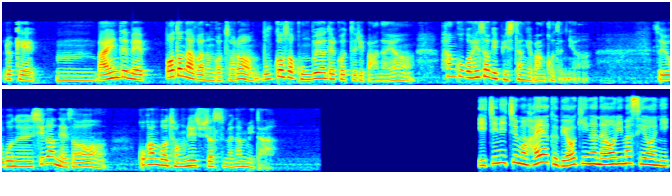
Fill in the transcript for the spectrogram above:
이렇게 음, 마인드맵 뻗어나가는 것처럼 묶어서 공부해야 될 것들이 많아요. 한국어 해석이 비슷한 게 많거든요. 그래서 요거는 시간 내서 꼭 한번 정리해 주셨으면 합니다. 一日も早く病気が治りますように。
